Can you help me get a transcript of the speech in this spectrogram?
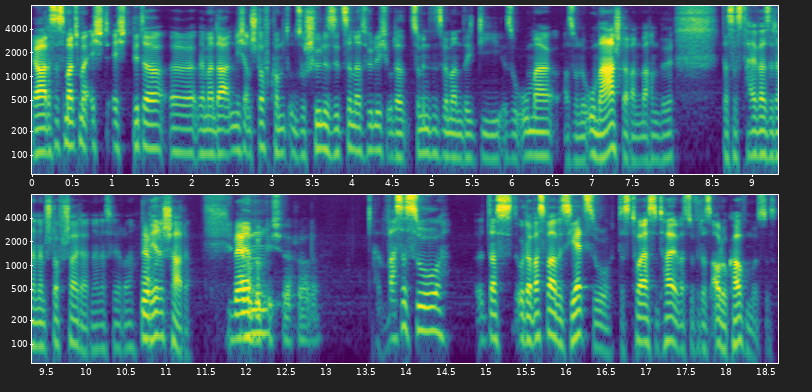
ja, das ist manchmal echt, echt bitter, äh, wenn man da nicht an Stoff kommt und so schöne Sitze natürlich, oder zumindest wenn man die, die so Oma, also eine Hommage daran machen will, dass es teilweise dann am Stoff scheitert. Ne? Das wäre, Ja. wäre schade. Wäre Ähm, wirklich sehr schade. Was ist so das, oder was war bis jetzt so das teuerste Teil, was du für das Auto kaufen musstest?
